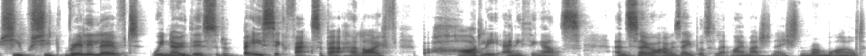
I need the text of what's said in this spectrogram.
She, she really lived. We know the sort of basic facts about her life, but hardly anything else. And so I was able to let my imagination run wild.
